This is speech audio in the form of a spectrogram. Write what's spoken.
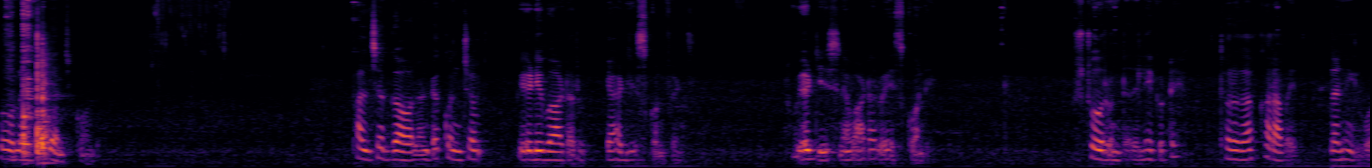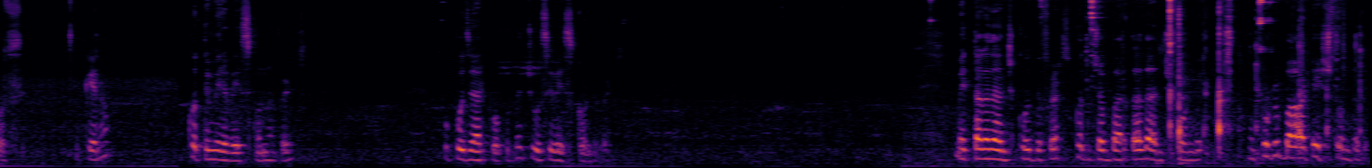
రోల్ అయితే దంచుకోండి. పల్చగా కావాలంటే కొంచెం వేడి వాటర్ యాడ్ చేసుకోండి ఫ్రెండ్స్. వేడి చేసిన వాటర్ వేసుకోండి. స్టోర్ ఉంటుంది. లేకుంటే త్వరగా ఖరాబ్ అవుతుంది ఇలా నీళ్ళు వస్తుంది ఓకేనా? కొత్తిమీర వేసుకున్నాం ఫ్రెండ్స్. ఉప్పు జారిపోకుండా చూసి వేసుకోండి ఫ్రెండ్స్. మెత్తగా దంచుకోవద్దు ఫ్రెండ్స్ కొంచెం బరకగా దంచుకోండి. ఇప్పుడు బాగా టేస్ట్ ఉంటుంది.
